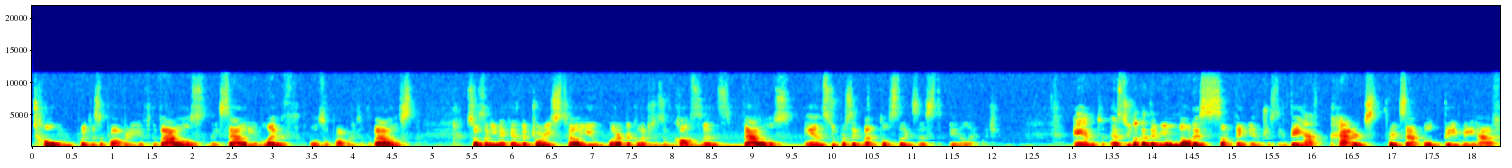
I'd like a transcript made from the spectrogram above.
Tone, which is a property of the vowels. Nasality and length, also properties of the vowels. So phonemic inventories tell you what are the collections of consonants, vowels, and supersegmentals that exist in a language. And as you look at them, you'll notice something interesting. They have patterns. For example, they may have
